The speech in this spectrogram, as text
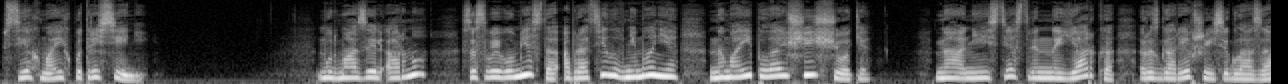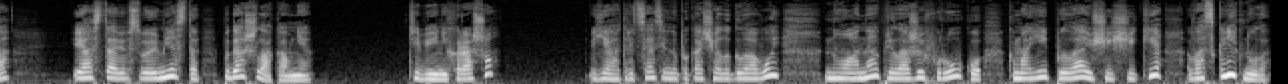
всех моих потрясений. Мадемуазель Арно со своего места обратила внимание на мои пылающие щеки, на неестественно ярко разгоревшиеся глаза и, оставив свое место, подошла ко мне. «Тебе нехорошо?» Я отрицательно покачала головой, но она, приложив руку к моей пылающей щеке, воскликнула.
